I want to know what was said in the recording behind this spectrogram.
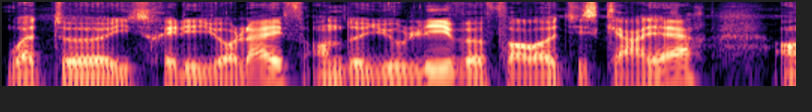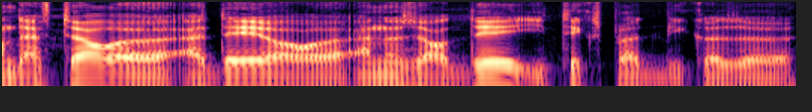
what uh, is really your life, and you live for this career, and after uh, a day or uh, another day it explodes because uh,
